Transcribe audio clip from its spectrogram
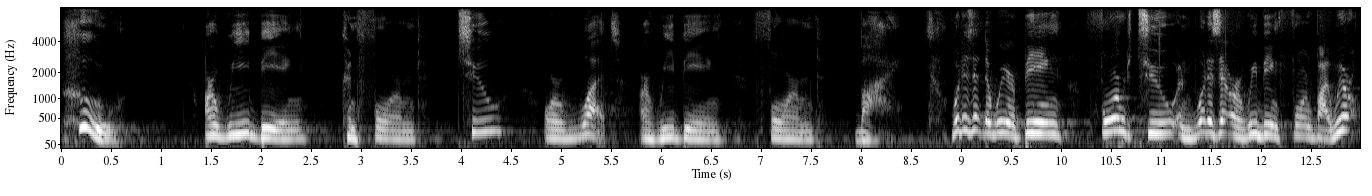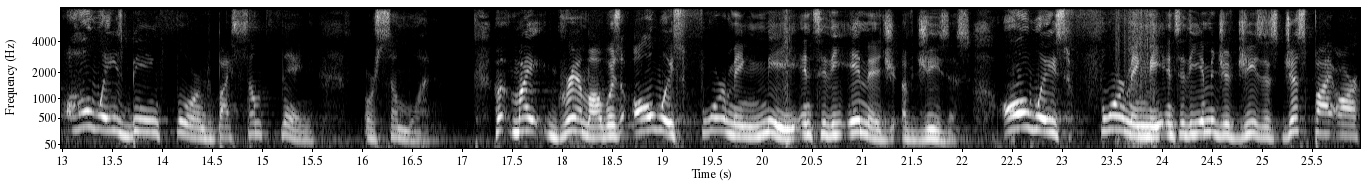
who are we being conformed to, or what are we being formed by? What is it that we are being formed to, and what is it are we being formed by? We're always being formed by something or someone. My grandma was always forming me into the image of Jesus, always forming me into the image of Jesus just by our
